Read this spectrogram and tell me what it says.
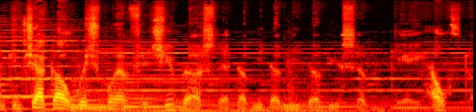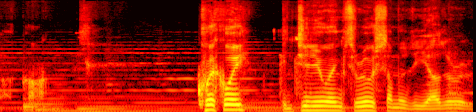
You can check out which plan fits you best at www.7khealth.com. Quickly, continuing through some of the other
